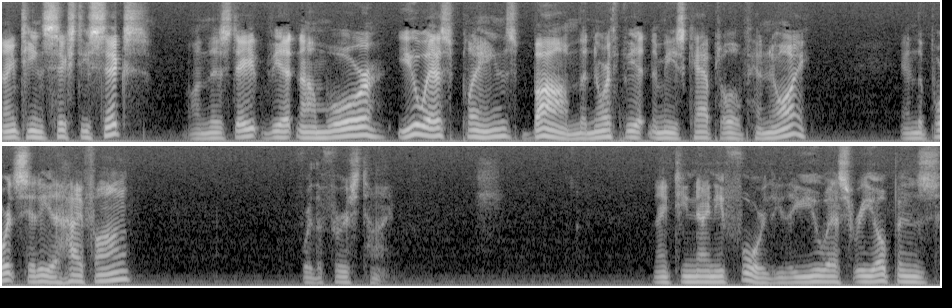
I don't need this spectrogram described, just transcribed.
1966, on this date, Vietnam War, U.S. planes bomb the North Vietnamese capital of Hanoi and the port city of Haiphong for the first time. 1994, the, the U.S. reopens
